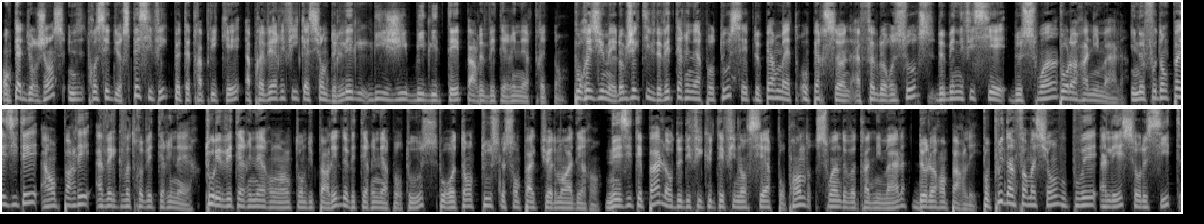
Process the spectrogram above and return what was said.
En cas d'urgence, une procédure spécifique peut être appliquée après vérification de l'éligibilité par le vétérinaire traitant. Pour résumer, l'objectif de Vétérinaire pour tous est de permettre aux personnes à faibles ressources de bénéficier de soins pour leur animal. Il ne faut donc pas hésiter à en parler avec votre vétérinaire. Tous les vétérinaires ont entendu parler de Vétérinaire pour tous, pour autant tous ne sont pas actuellement adhérents. N'hésitez pas lors de difficultés financières pour prendre soin de votre animal de leur en parler. Pour plus d'informations, vous pouvez aller sur le site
